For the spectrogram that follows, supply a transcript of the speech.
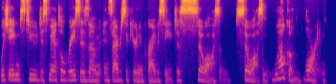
which aims to dismantle racism in cybersecurity and privacy. Just so awesome. So awesome. Welcome, Lauren.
